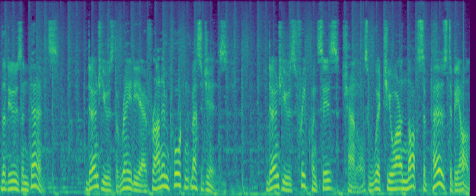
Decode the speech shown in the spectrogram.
The do's and don'ts. Don't use the radio for unimportant messages. Don't use frequencies, channels which you are not supposed to be on.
